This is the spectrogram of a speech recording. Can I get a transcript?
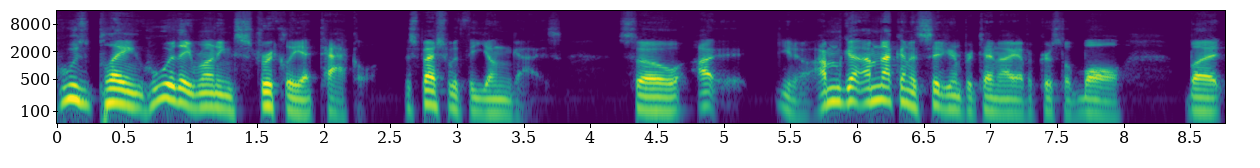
who's playing? Who are they running strictly at tackle, especially with the young guys? So I, you know, I'm I'm not going to sit here and pretend I have a crystal ball but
